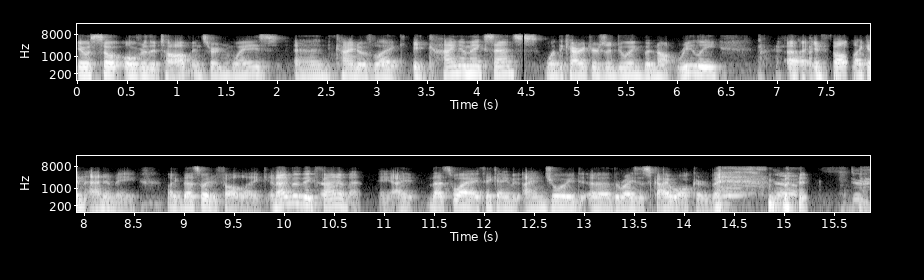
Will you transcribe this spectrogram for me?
it was so over the top in certain ways and kind of like it kind of makes sense what the characters are doing but not really uh, it felt like an anime. Like that's what it felt like. And i'm a big fan of anime. I that's why i think i, I enjoyed uh, the rise of skywalker but, Yeah. but dude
